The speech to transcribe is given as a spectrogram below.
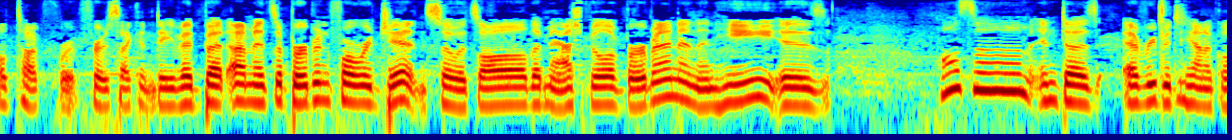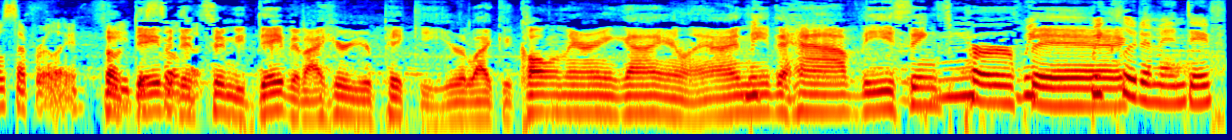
I'll talk for for a second, David, but um, it's a bourbon forward gin. So it's all the mash bill of bourbon, and then he is awesome and does every botanical separately. So, He David distills and it. Cindy, David, I hear you're picky. You're like a culinary guy. You're like, I need to have these things perfect. We, we clued him in, Dave.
